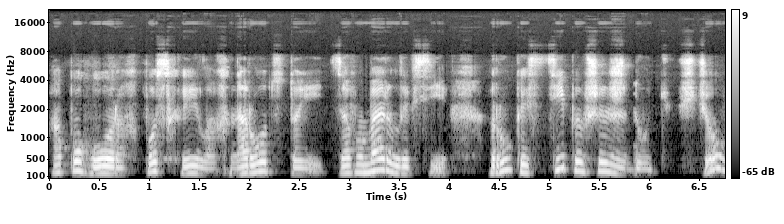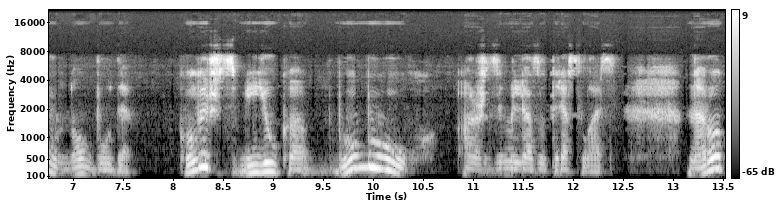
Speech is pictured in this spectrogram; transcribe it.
А по горах, по схилах народ стоїть, завмерли всі, руки зціпивши, ждуть, що воно буде. Коли ж зміюка бубух, аж земля затряслась. Народ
